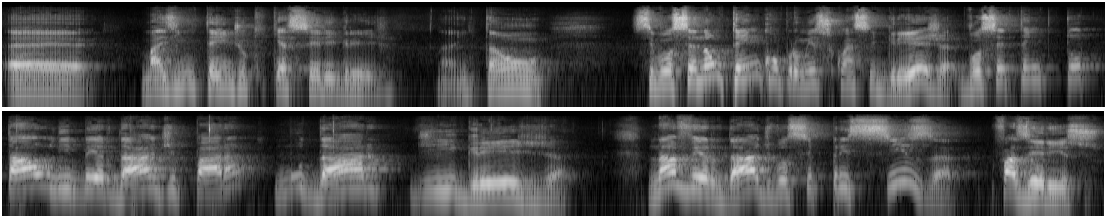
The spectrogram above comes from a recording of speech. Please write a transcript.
É, mas entende o que é ser igreja. Né? Então, se você não tem compromisso com essa igreja, você tem total liberdade para mudar de igreja. Na verdade, você precisa fazer isso.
